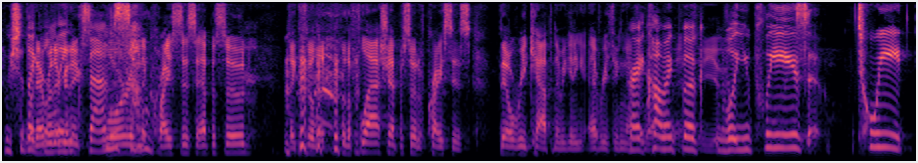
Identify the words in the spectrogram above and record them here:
We should, like, whatever they're going to link them explore in the Crisis episode. Like so, like for the Flash episode of Crisis, they'll recap in the beginning everything. That's All right, comic book. you. Will you please tweet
